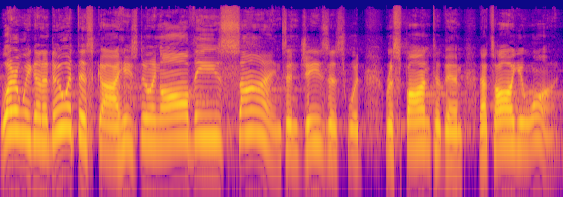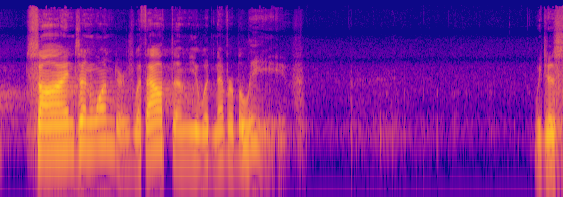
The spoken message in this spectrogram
what are we going to do with this guy? He's doing all these signs. And Jesus would respond to them That's all you want signs and wonders. Without them, you would never believe. We just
